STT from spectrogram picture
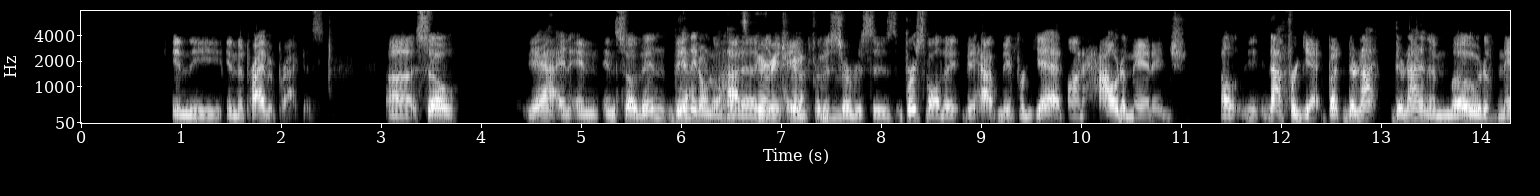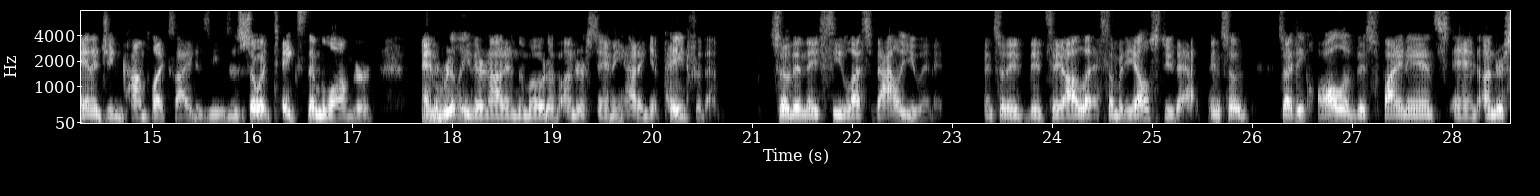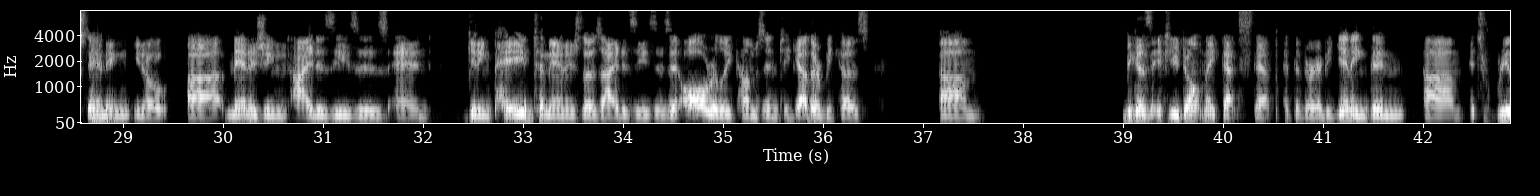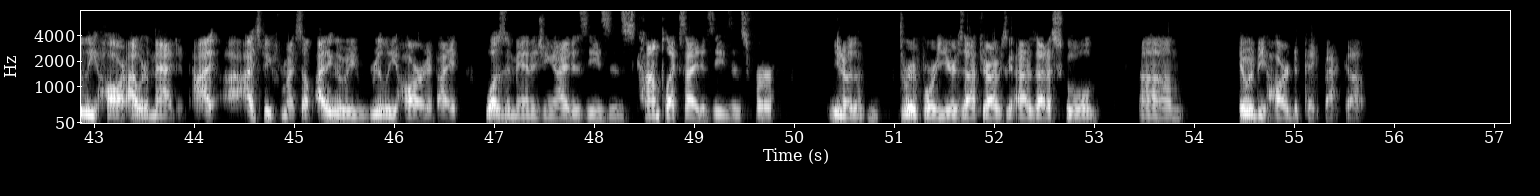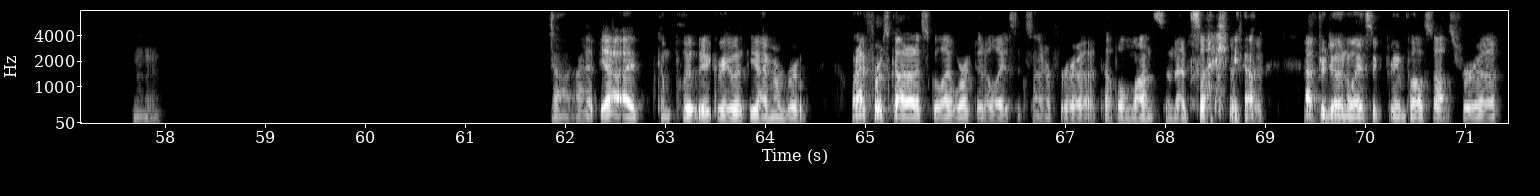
in the in the private practice? Uh, so yeah, and and and so then then yeah, they don't know how to get paid true. for the mm-hmm. services. First of all, they they have they forget on how to manage I'll not forget, but they're not they're not in the mode of managing complex eye diseases, so it takes them longer, and really they're not in the mode of understanding how to get paid for them. So then they see less value in it, and so they, they'd say, "I'll let somebody else do that." And so so I think all of this finance and understanding, you know, uh, managing eye diseases and getting paid to manage those eye diseases, it all really comes in together because um, because if you don't make that step at the very beginning, then um, it's really hard. I would imagine. I I speak for myself. I think it would be really hard if I wasn't managing eye diseases, complex eye diseases for you know the three or four years after I was I was out of school. Um, it would be hard to pick back up. Mm-hmm. No, I, yeah, I completely agree with you. I remember when I first got out of school, I worked at a LASIK center for a couple months, and it's like, you know, after doing LASIK pre and post ops for a,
